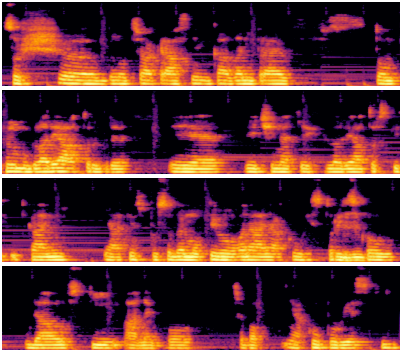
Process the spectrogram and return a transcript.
což eh, bylo třeba krásně ukázané právě v tom filmu Gladiátor, kde je většina těch gladiátorských utkání nějakým způsobem motivovaná nějakou historickou hmm. událostí anebo třeba nějakou pověstí.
